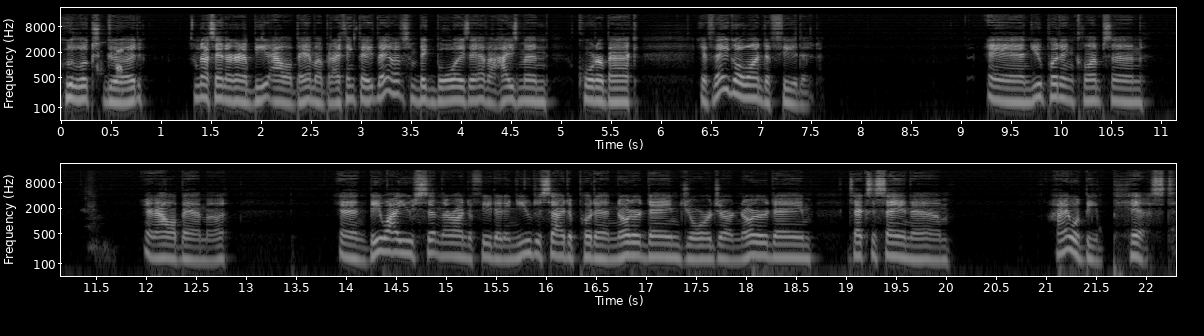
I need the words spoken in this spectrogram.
who looks good, I'm not saying they're going to beat Alabama, but I think they, they have some big boys. They have a Heisman quarterback. If they go undefeated, and you put in Clemson and Alabama, and BYU sitting there undefeated, and you decide to put in Notre Dame, Georgia, or Notre Dame, Texas A&M, I would be pissed.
